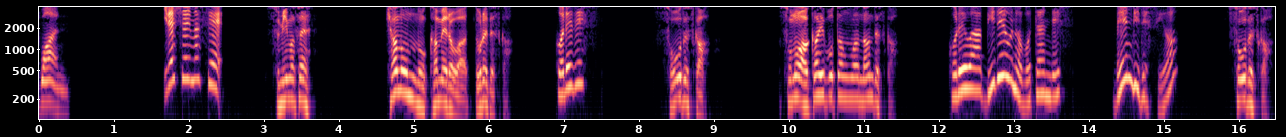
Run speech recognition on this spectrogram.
1. いらっしゃいませ。すみません。キャノンのカメラはどれですか？これです。そうですか。その赤いボタンは何ですか？これはビデオのボタンです。便利ですよ。そうですか。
